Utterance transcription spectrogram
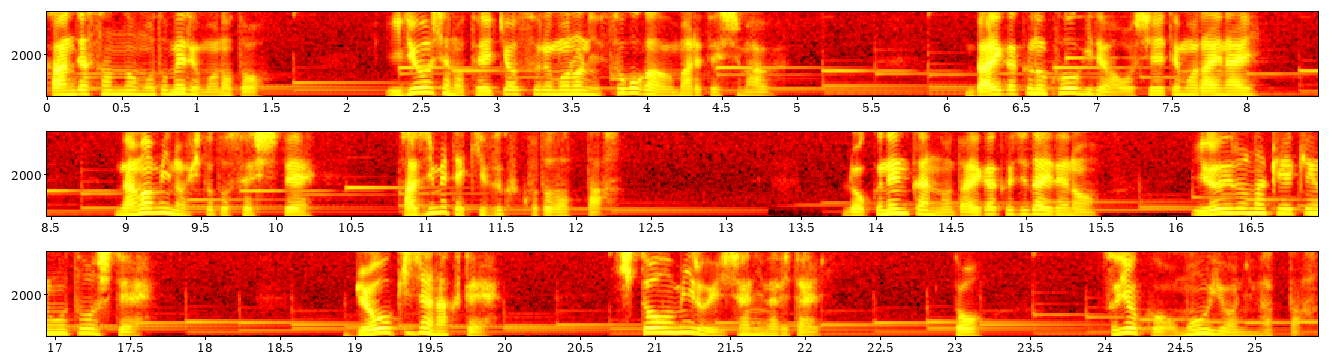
患者さんの求めるものと医療者の提供するものに齟齬が生まれてしまう大学の講義では教えてもらえない生身の人と接して初めて気づくことだった。6年間の大学時代でのいろいろな経験を通して病気じゃなくて人を見る医者になりたいと強く思うようになった。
